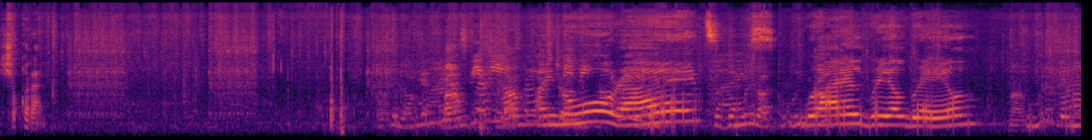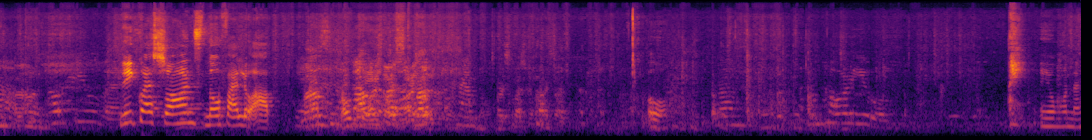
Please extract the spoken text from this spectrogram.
Syukran. I know, right? Braille, braille, braille. Three questions, no follow-up. Okay. Oh, Um, how are you? ay, ayoko na.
